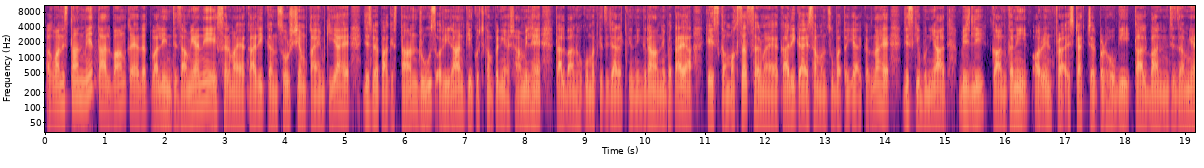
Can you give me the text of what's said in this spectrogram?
افغانستان میں طالبان قیادت والی انتظامیہ نے ایک سرمایہ کاری کنسورشیم قائم کیا ہے جس میں پاکستان روس اور ایران کی کچھ کمپنیاں شامل ہیں طالبان حکومت کی تجارت کے نگران نے بتایا کہ اس کا مقصد سرمایہ کاری کا ایسا منصوبہ تیار کرنا ہے جس کی بنیاد بجلی کانکنی اور انفراسٹرکچر پر ہوگی طالبان انتظامیہ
